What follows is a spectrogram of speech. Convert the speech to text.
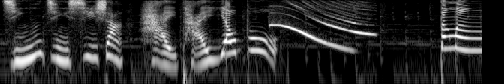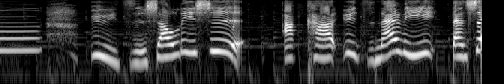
紧紧系上海苔腰部。噔噔玉子烧力士，阿卡玉子奶里诞生。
